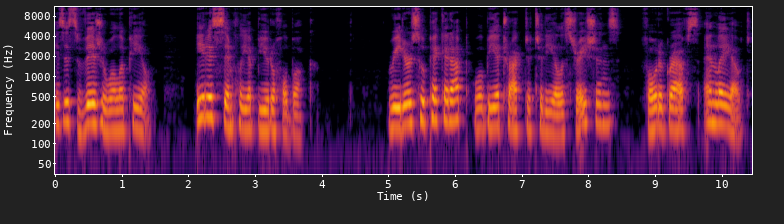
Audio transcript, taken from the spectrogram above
is its visual appeal. It is simply a beautiful book. Readers who pick it up will be attracted to the illustrations, photographs, and layout.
